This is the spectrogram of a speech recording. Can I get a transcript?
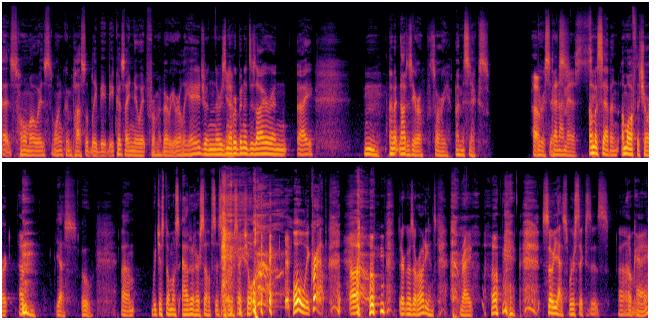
as homo as one can possibly be because I knew it from a very early age, and there's Yeah. never been a desire, and I. Hmm, I'm at not a zero. Sorry, I'm a six. Oh, You're a six. then I'm a. six. I'm a seven. I'm off the chart. Oh. yes. Ooh. Um, we just almost outed ourselves as heterosexual. Holy crap! Um, there goes our audience. right. Um, so yes, we're sixes. Um, Okay.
